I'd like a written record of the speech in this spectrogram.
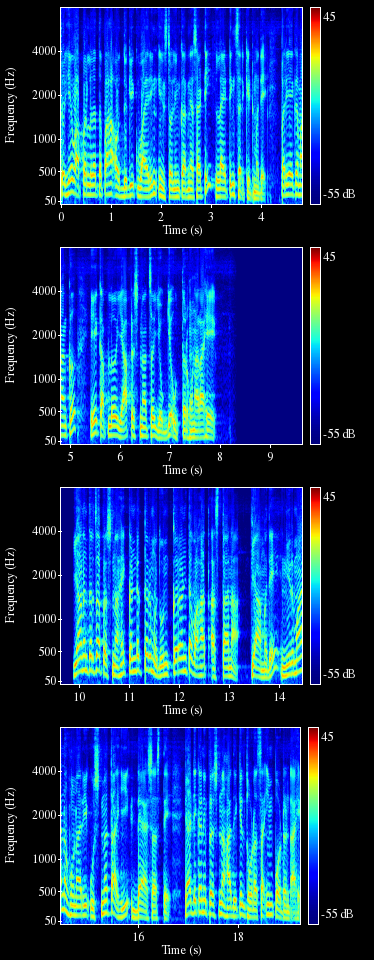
तर हे वापरलं जातं पहा औद्योगिक वायरिंग इन्स्टॉलिंग करण्यासाठी लाइटिंग सर्किटमध्ये पर्याय क्रमांक एक आपलं या प्रश्नाचं योग्य उत्तर होणार आहे. यानंतरचा प्रश्न आहे कंडक्टरमधून करंट वाहत असताना त्यामध्ये निर्माण होणारी उष्णता ही डॅश असते. या ठिकाणी प्रश्न हा देखील थोडासा इम्पॉर्टंट आहे.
